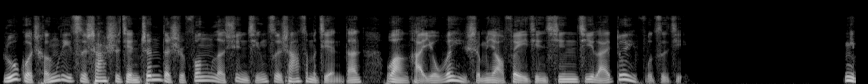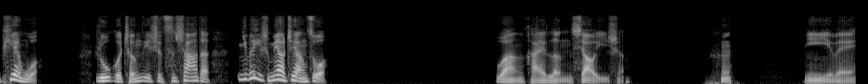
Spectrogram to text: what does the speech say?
如果成立自杀事件真的是疯了殉情自杀这么简单，万海又为什么要费尽心机来对付自己？你骗我！如果成立是自杀的，你为什么要这样做？万海冷笑一声：“哼，你以为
